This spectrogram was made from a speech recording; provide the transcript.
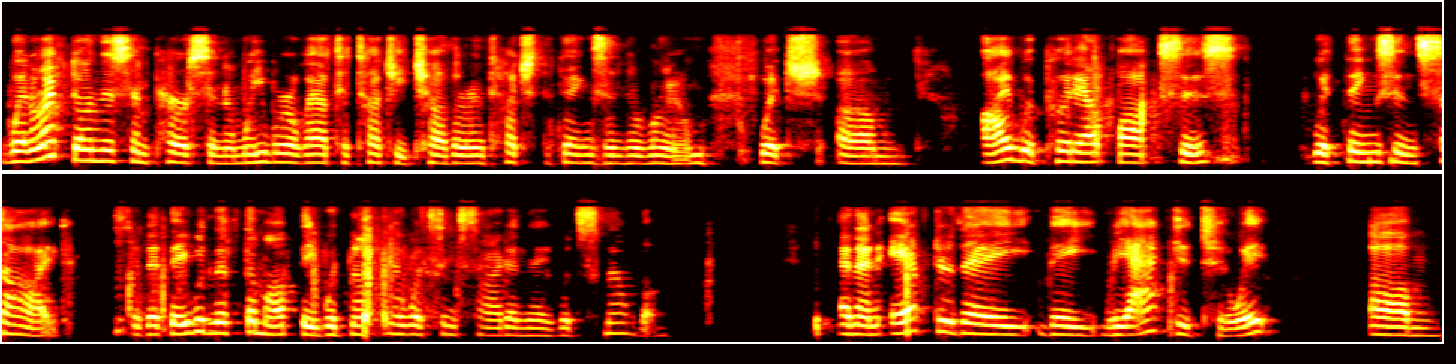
when I've done this in person and we were allowed to touch each other and touch the things in the room, which um, I would put out boxes with things inside so that they would lift them up, they would not know what's inside and they would smell them. And then after they they reacted to it, um,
